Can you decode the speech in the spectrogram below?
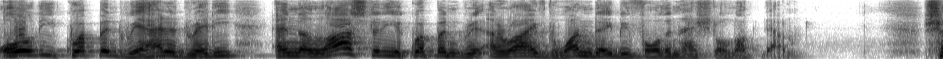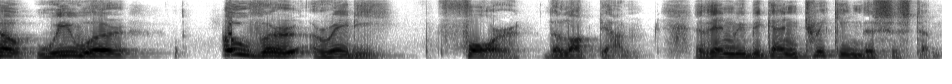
All the equipment, we had it ready, and the last of the equipment re- arrived one day before the national lockdown. So we were over ready for the lockdown. And then we began tweaking the system.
